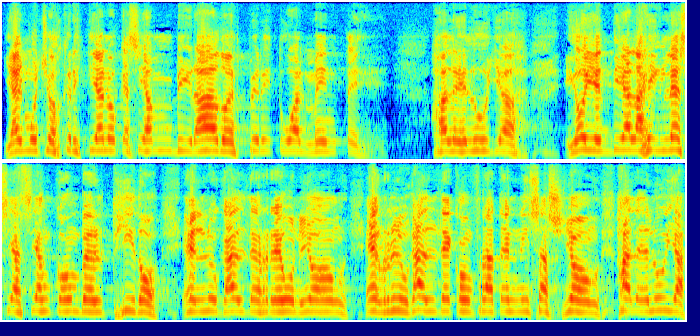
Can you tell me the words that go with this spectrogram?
Y hay muchos cristianos que se han virado espiritualmente. Aleluya. Y hoy en día las iglesias se han convertido en lugar de reunión, en lugar de confraternización, aleluya,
